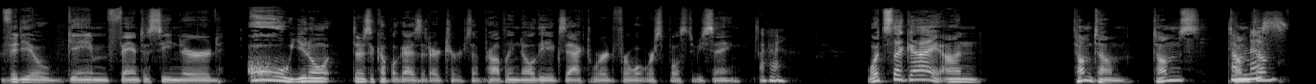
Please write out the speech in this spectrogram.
video game fantasy nerd. Oh, you know, there's a couple guys at our church that probably know the exact word for what we're supposed to be saying. Okay. What's that guy on Tum Tum? Tums? Tumnus?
